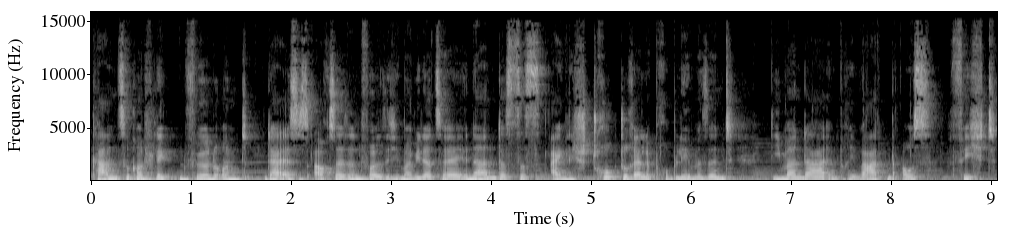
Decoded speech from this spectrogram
kann zu Konflikten führen und da ist es auch sehr sinnvoll, sich immer wieder zu erinnern, dass das eigentlich strukturelle Probleme sind, die man da im Privaten ausficht.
